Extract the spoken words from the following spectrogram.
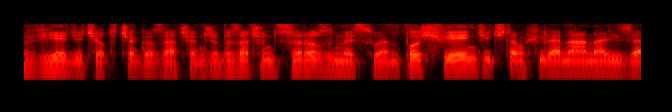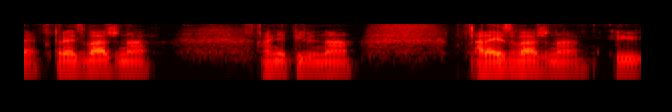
wiedzieć od czego zacząć, żeby zacząć z rozmysłem, poświęcić tą chwilę na analizę, która jest ważna, a nie pilna, ale jest ważna i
